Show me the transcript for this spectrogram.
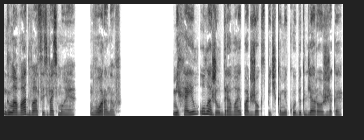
Глава 28. Воронов. Михаил уложил дрова и поджег спичками кубик для розжига.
